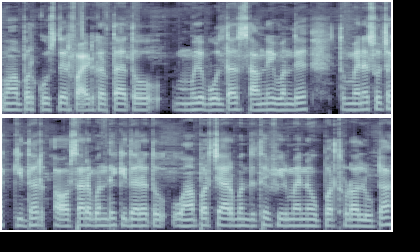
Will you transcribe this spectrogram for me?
वहाँ पर कुछ देर फाइट करता है तो मुझे बोलता है सामने ही बंदे तो मैंने सोचा किधर और सारे बंदे किधर है? तो वहाँ पर चार बंदे थे फिर मैंने ऊपर थोड़ा लूटा।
